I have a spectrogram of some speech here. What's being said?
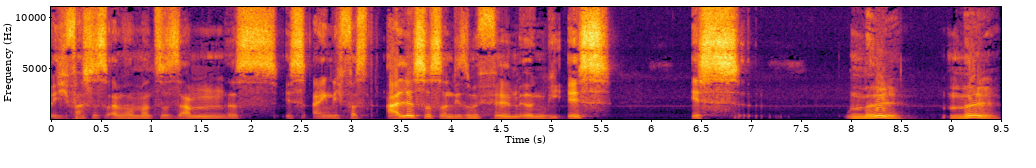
ich fasse es einfach mal zusammen. Es ist eigentlich fast alles, was an diesem Film irgendwie ist, ist Müll. Müll.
